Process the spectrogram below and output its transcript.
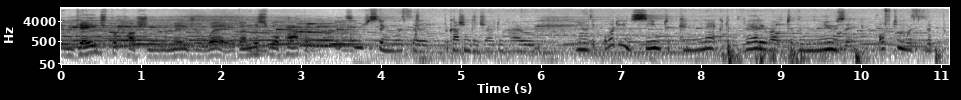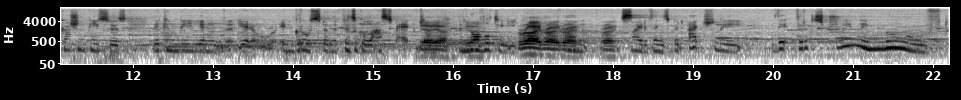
engage percussion in a major way, then this will happen. It's interesting with the percussion concerto how you know the audience seem to connect very well to the music. Often with the percussion pieces, they can be in you know engrossed in the physical aspect, Yeah, yeah, the yeah. novelty, Right, right, right, um, right. side of things. But actually, they, they're extremely moved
